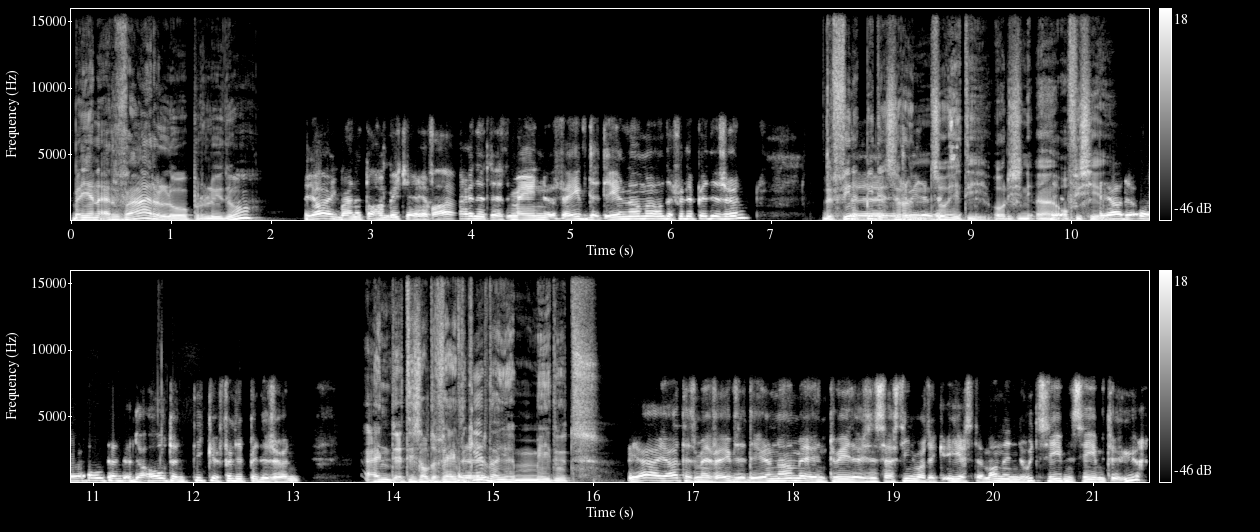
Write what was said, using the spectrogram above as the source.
Ben je een ervaren loper, Ludo? Ja, ik ben het toch een beetje ervaren. Het is mijn vijfde deelname aan de Philippides Run. De Philippides uh, Run, zo heet die uh, officieel. Ja, de, de authentieke Philippides Run. En het is al de vijfde keer dat je meedoet. Ja, ja, het is mijn vijfde deelname. In 2016 was ik eerste man in goed 77 uur.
